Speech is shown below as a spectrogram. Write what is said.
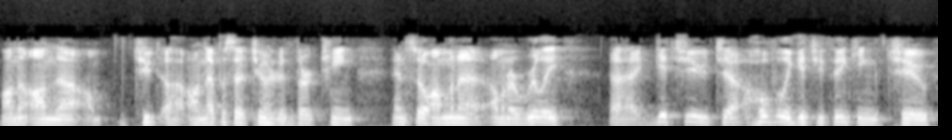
on the on the um, uh, on episode 213, and so I'm gonna I'm gonna really uh, get you to hopefully get you thinking to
